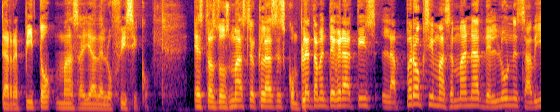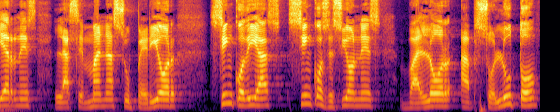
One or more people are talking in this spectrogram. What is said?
Te repito, más allá de lo físico. Estas dos masterclasses completamente gratis la próxima semana de lunes a viernes, la semana superior. Cinco días, cinco sesiones, valor absoluto.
